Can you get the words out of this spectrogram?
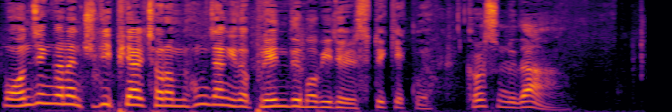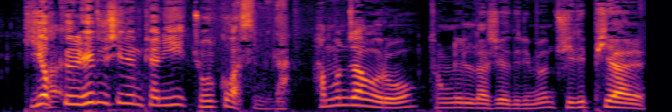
뭐 언젠가는 GDPR처럼 성장해서 브랜드법이 될 수도 있겠고요. 그렇습니다. 기억을 해두시는 편이 좋을 것 같습니다. 한 문장으로 정리를 다시 해드리면 GDPR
